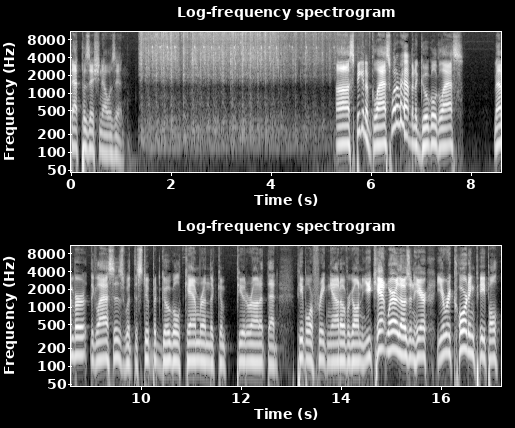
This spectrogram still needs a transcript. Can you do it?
that position I was in. Uh, speaking of glass, whatever happened to Google Glass? Remember the glasses with the stupid Google camera and the computer on it that people were freaking out over going, you can't wear those in here. You're recording people.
